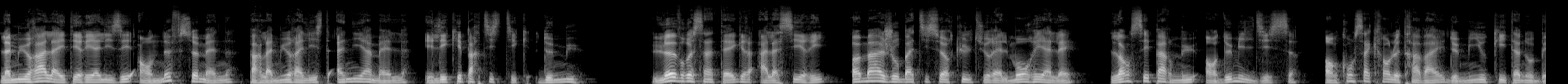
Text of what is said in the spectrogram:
La murale a été réalisée en neuf semaines par la muraliste Annie Hamel et l'équipe artistique de MU. L'œuvre s'intègre à la série Hommage aux bâtisseurs culturels montréalais, lancée par MU en 2010 en consacrant le travail de Miyuki Tanobe.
